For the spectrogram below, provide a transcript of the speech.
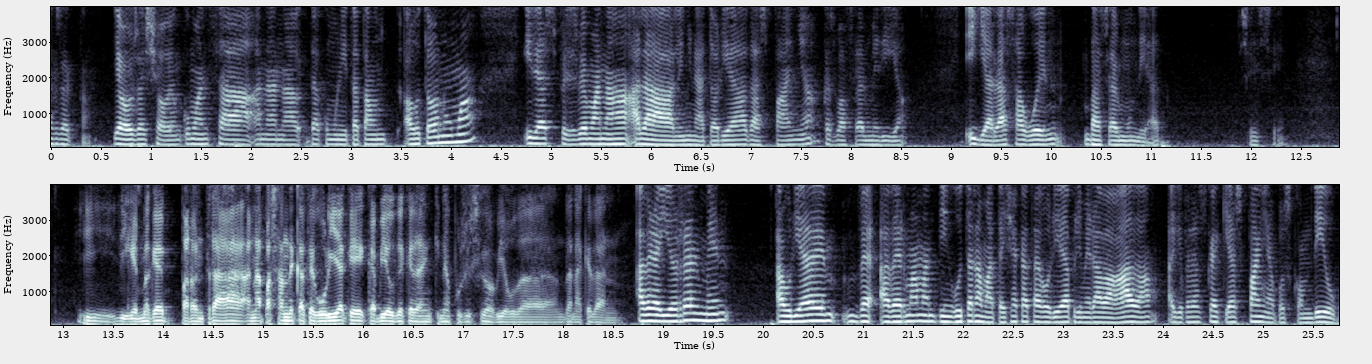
Exacte. Llavors això, vam començar anant a- de comunitat aut- autònoma i després vam anar a l'eliminatòria d'Espanya, que es va fer a Almeria, i ja la següent va ser el Mundial. Sí, sí. I diguem-ne que per entrar, anar passant de categoria, que, que havíeu de quedar, en quina posició havíeu de- d'anar quedant? A veure, jo realment hauria d'haver-me mantingut a la mateixa categoria de primera vegada. El que passa és que aquí a Espanya, doncs, com diu,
